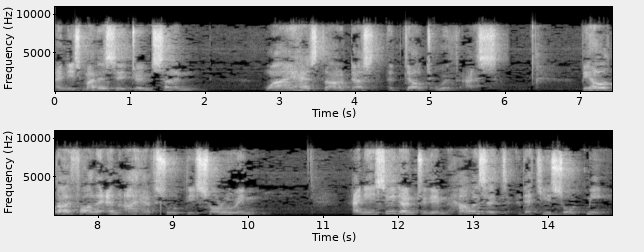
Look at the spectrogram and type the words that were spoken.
And his mother said to him, Son, why hast thou thus dealt with us? Behold, thy father and I have sought thee sorrowing. And he said unto them, How is it that ye sought me?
